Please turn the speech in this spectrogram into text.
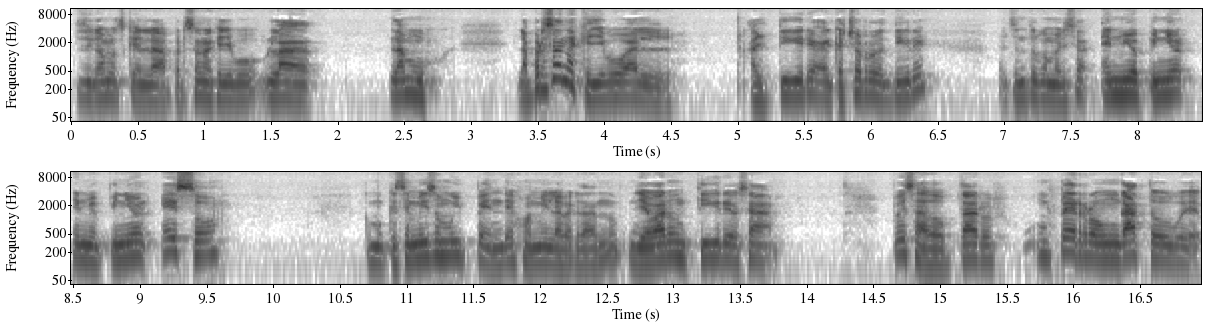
pues, digamos que la persona que llevó, la, la, la persona que llevó al, al tigre, al cachorro de tigre, al centro comercial, en mi opinión, en mi opinión, eso como que se me hizo muy pendejo a mí, la verdad, ¿no? Llevar un tigre, o sea, puedes adoptar un perro, un gato, güey.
